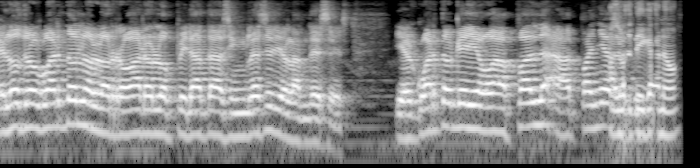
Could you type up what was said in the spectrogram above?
el otro cuarto nos lo robaron los piratas ingleses y holandeses. Y el cuarto que llegó a, espalda, a España Al Vaticano.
